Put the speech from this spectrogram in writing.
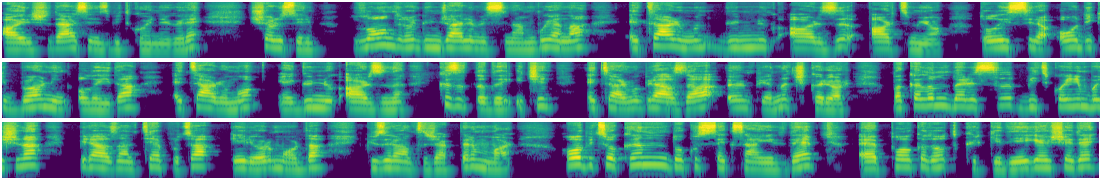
ayrışı derseniz Bitcoin'e göre şöyle söyleyeyim. Londra güncellemesinden bu yana Ethereum'un günlük arzı artmıyor. Dolayısıyla oradaki burning olayı da Ethereum'u e, günlük arzını kısıtladığı için Ethereum'u biraz daha ön plana çıkarıyor. Bakalım darısı Bitcoin'in başına birazdan Taproot'a geliyorum. Orada güzel anlatacaklarım var. Hobby Token 9.87'de, e, Polkadot 47'ye gevşedi,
